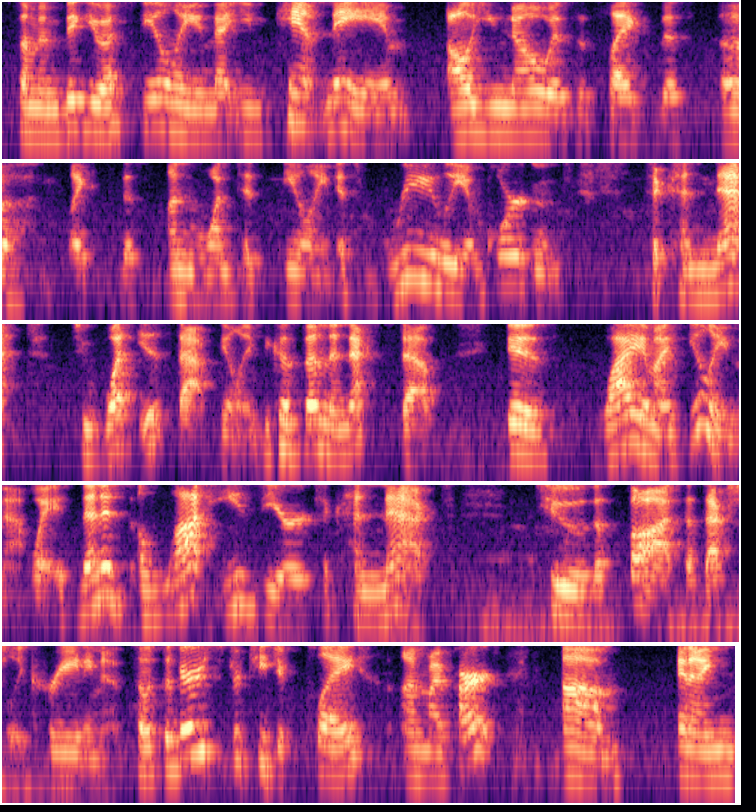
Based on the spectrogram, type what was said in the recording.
some ambiguous feeling that you can't name. All you know is it's like this, ugh, like this unwanted feeling. It's really important to connect to what is that feeling because then the next step is why am I feeling that way? Then it's a lot easier to connect to the thought that's actually creating it. So it's a very strategic play on my part. Um, and I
